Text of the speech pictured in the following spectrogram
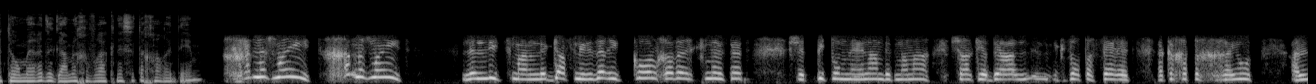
אתה אומר את זה גם לחברי הכנסת החרדים? חד משמעית, חד משמעית. לליצמן, לגפני, לדרעי, כל חבר כנסת שפתאום נעלם בדממה, שרק יודע לגזור את הסרט, לקחת אחריות על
